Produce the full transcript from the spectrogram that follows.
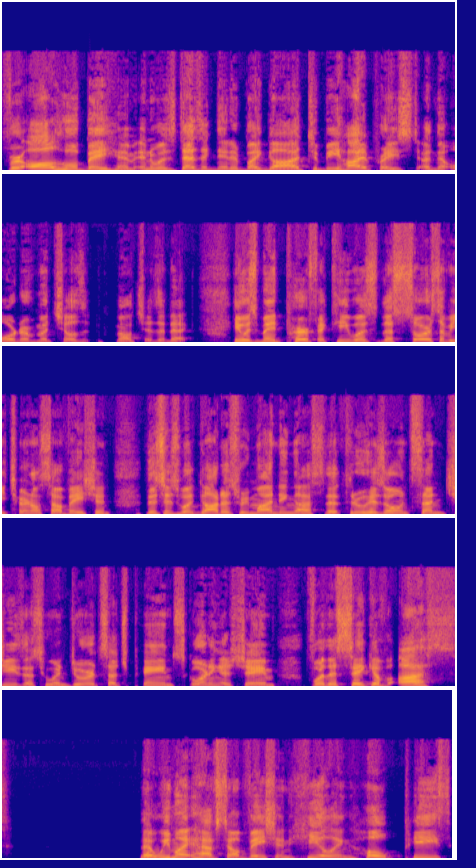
for all who obey him and was designated by God to be high priest in the order of Melchizedek. He was made perfect. He was the source of eternal salvation. This is what God is reminding us that through his own son Jesus, who endured such pain, scorning its shame for the sake of us that we might have salvation, healing, hope, peace,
